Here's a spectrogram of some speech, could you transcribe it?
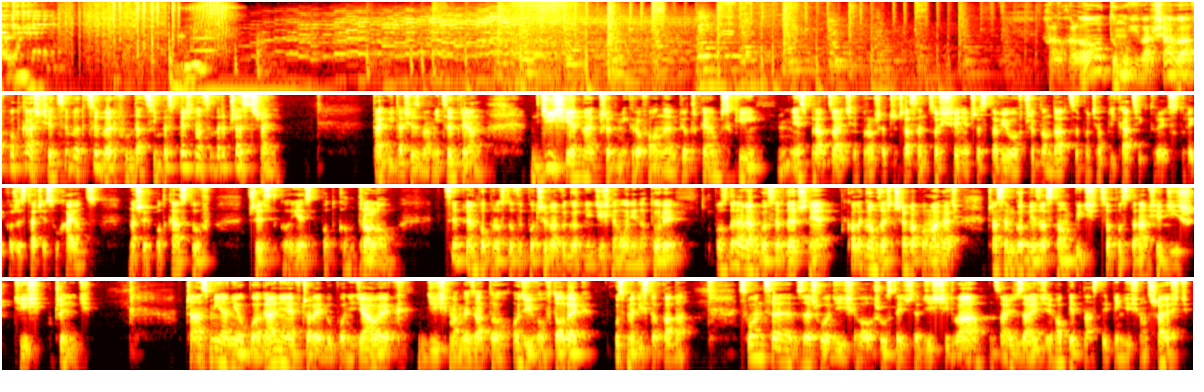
Halo, halo, tu mówi Warszawa w podcaście Cyber Cyber Fundacji Bezpieczna Cyberprzestrzeń. Tak, wita się z Wami Cyprian. Dziś jednak przed mikrofonem Piotr Kępski. Nie sprawdzajcie proszę, czy czasem coś się nie przestawiło w przeglądarce bądź aplikacji, której, z której korzystacie słuchając naszych podcastów. Wszystko jest pod kontrolą. Cyprian po prostu wypoczywa wygodnie gdzieś na łonie natury. Pozdrawiam go serdecznie. Kolegom zaś trzeba pomagać, czasem godnie zastąpić, co postaram się dziś, dziś uczynić. Czas mija nieubłaganie. Wczoraj był poniedziałek, dziś mamy za to o dziwo wtorek, 8 listopada. Słońce wzeszło dziś o 6.42, zaś zajdzie o 15.56.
